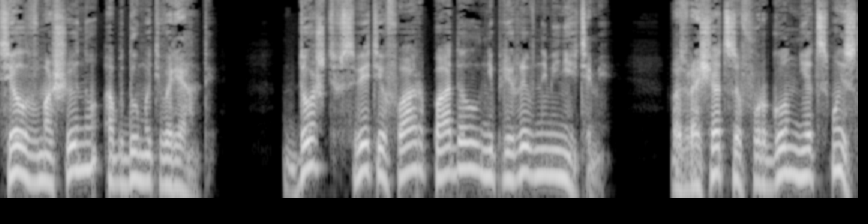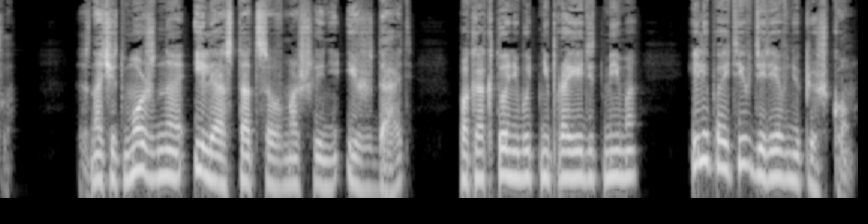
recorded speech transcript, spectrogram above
Сел в машину обдумать варианты. Дождь в свете фар падал непрерывными нитями. Возвращаться в фургон нет смысла. Значит, можно или остаться в машине и ждать, пока кто-нибудь не проедет мимо, или пойти в деревню пешком.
